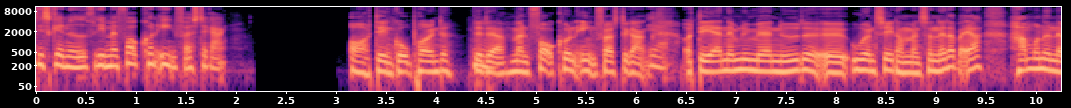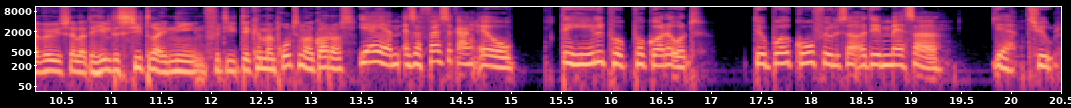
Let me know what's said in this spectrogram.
det skal jeg nyde, fordi man får kun én første gang. Åh, det er en god pointe, det Mm. der. Man får kun én første gang. Ja. Og det er nemlig med at nyde det, øh, uanset om man så netop er hamrende nervøs, eller det hele det sidder inde i en. Fordi det kan man bruge til noget godt også. Ja, ja, altså første gang er jo det hele på, på godt og ondt. Det er jo både gode følelser, og det er masser af ja, tvivl.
